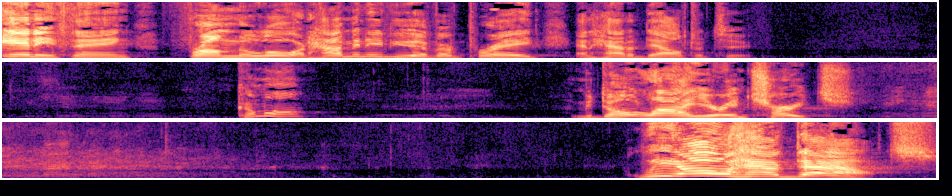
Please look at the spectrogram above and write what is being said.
anything from the Lord. How many of you have ever prayed and had a doubt or two? Come on. I mean, don't lie, you're in church. We all have doubts.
